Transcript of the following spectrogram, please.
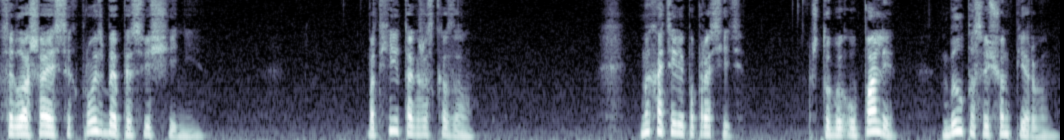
соглашаясь с их просьбой о посвящении. Бадхи также сказал. Мы хотели попросить, чтобы Упали был посвящен первым.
